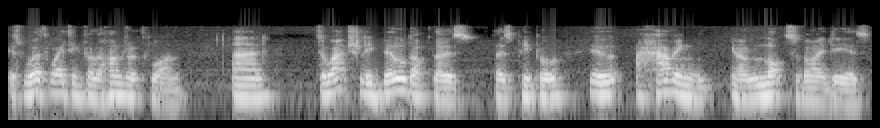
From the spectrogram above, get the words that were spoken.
it's worth waiting for the hundredth one, and to actually build up those those people who are having you know lots of ideas.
